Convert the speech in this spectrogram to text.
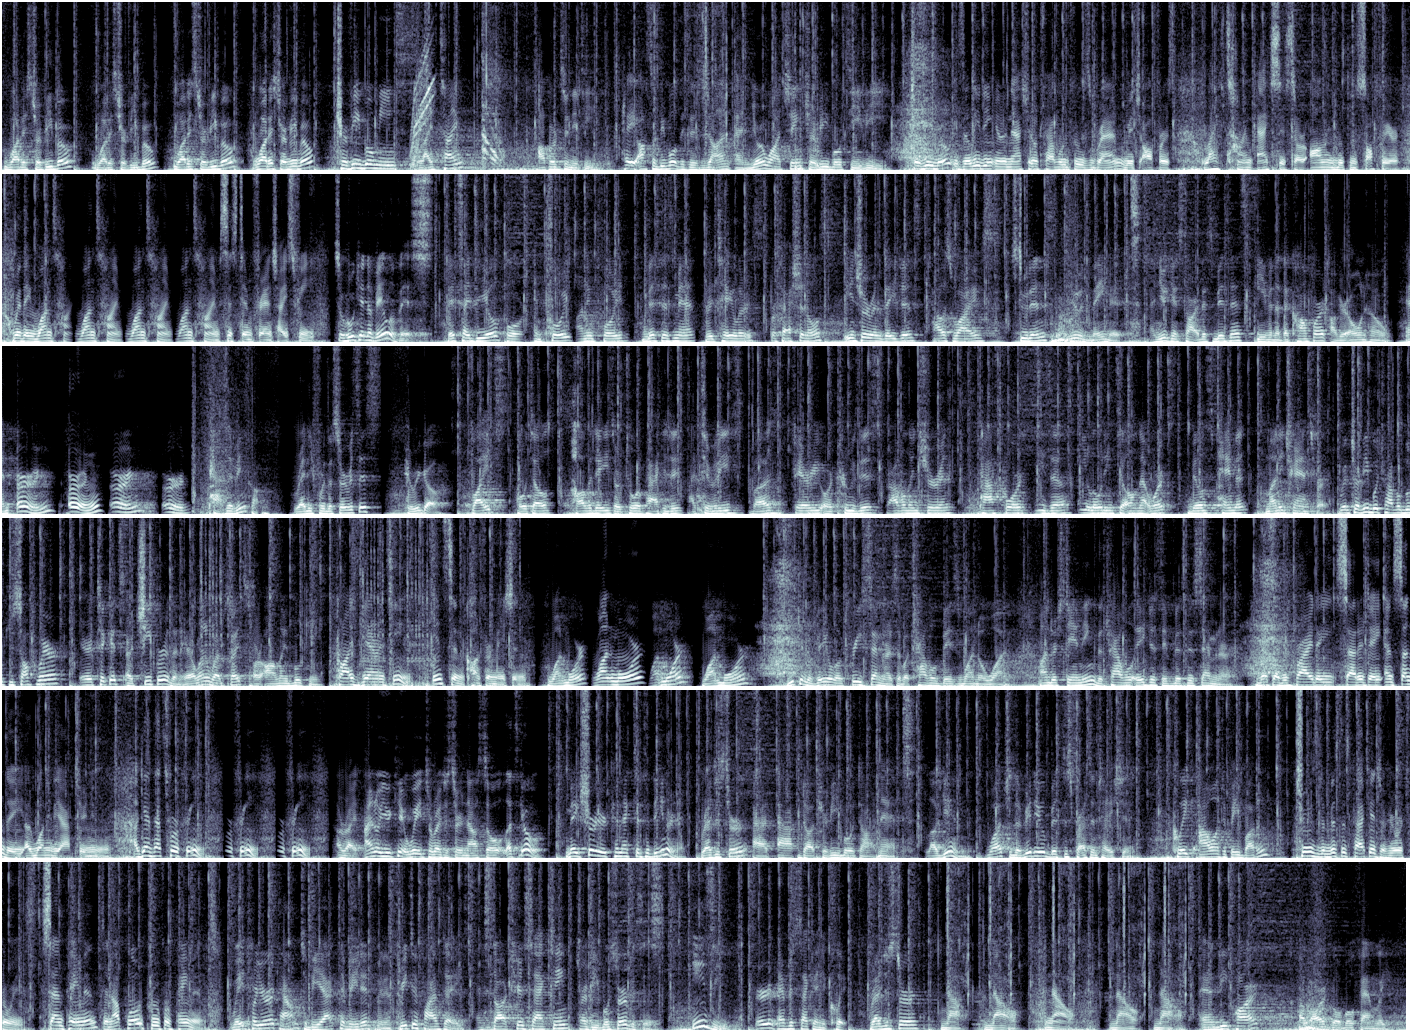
What is Travibo? What is Travibo? What is Travibo? What is Travibo? Travibo means lifetime opportunity. Hey awesome people, this is John and you're watching Travibo TV. Travibo is a leading international travel and cruise brand which offers lifetime access to our online booking software with a one-time, one-time, one-time, one-time system franchise fee. So who can avail of this? It's ideal for employed, unemployed, businessmen, retailers, professionals, insurance agents, housewives, students, you name it. And you can start this business even at the comfort of your own home and earn, Earn earn, earn passive income. Ready for the services? Here we go. Flights, hotels, holidays or tour packages, activities, bus, ferry or cruises, travel insurance, passport, visa, e-loading to all networks, bills payment, money transfer. With Travibo travel booking software, air tickets are cheaper than airline websites or online booking. price guarantee, instant confirmation. Want more? Want more? Want more? Want more? You can avail of free seminars about Travel Biz 101, Understanding the Travel Agency Business Seminar. That's every Friday, Saturday, and Sunday at 1 in the afternoon. Again, that's for free. For free. For free. Alright, I know you can't wait to register now, so let's go. Make sure you're connected to the internet. Register at app.travibo.net. Log in. Watch the video business presentation. Click I want to pay button. Choose the business package of your choice. Send payment and upload proof of payment. Wait for your account to be activated within 3 to 5 days and start transacting Travibo services. Easy. Earn every second you click. Register now, now, Now. now, now, and be part of our global family.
